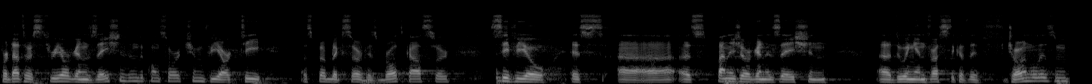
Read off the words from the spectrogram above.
For that, there's three organizations in the consortium, VRT as public service broadcaster, Civio is uh, a Spanish organization uh, doing investigative journalism,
